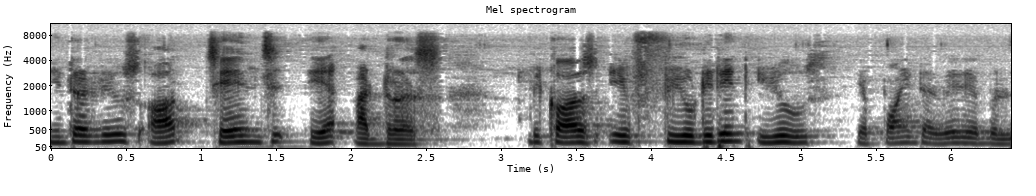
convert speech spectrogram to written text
introduce or change a address because if you didn't use a pointer variable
